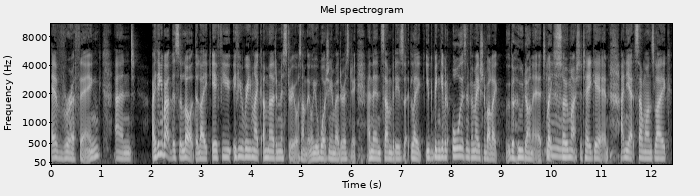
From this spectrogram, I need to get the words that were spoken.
everything and I think about this a lot that like if you if you're reading like a murder mystery or something or you're watching a murder mystery and then somebody's like you've been given all this information about like the who done it like Mm. so much to take in and yet someone's like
